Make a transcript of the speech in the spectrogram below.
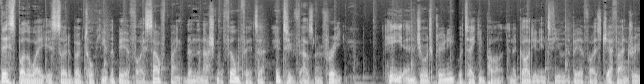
This, by the way, is Soderbergh talking at the BFI South Bank, then the National Film Theatre, in 2003. He and George Clooney were taking part in a Guardian interview with the BFI's Geoff Andrew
